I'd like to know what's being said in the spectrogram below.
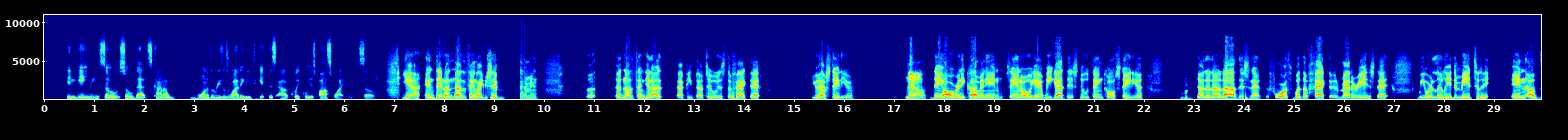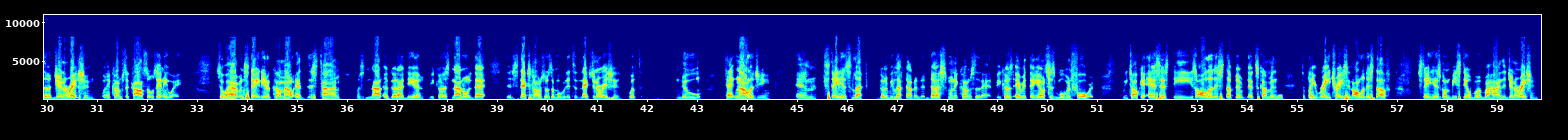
in gaming. So so that's kind of one of the reasons why they need to get this out quickly as possible. I think so. Yeah, and then another thing, like you said, I mean, uh, another thing that I I peeped out too is the fact that you have Stadia. Now they already coming in saying, "Oh yeah, we got this new thing called Stadia." Da da da da. This and that, and the fourth. But the fact of the matter is that we were literally in the mid to the end of the generation when it comes to consoles, anyway. So right. having Stadia to come out at this time was not a good idea because not only that, this next consoles are moving into the next generation with new technology and Stadia is left going to be left out in the dust when it comes to that because everything else is moving forward. We talking SSDs, all of this stuff that, that's coming yep. to play ray tracing, all of this stuff. Stadia is going to be still behind the generation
